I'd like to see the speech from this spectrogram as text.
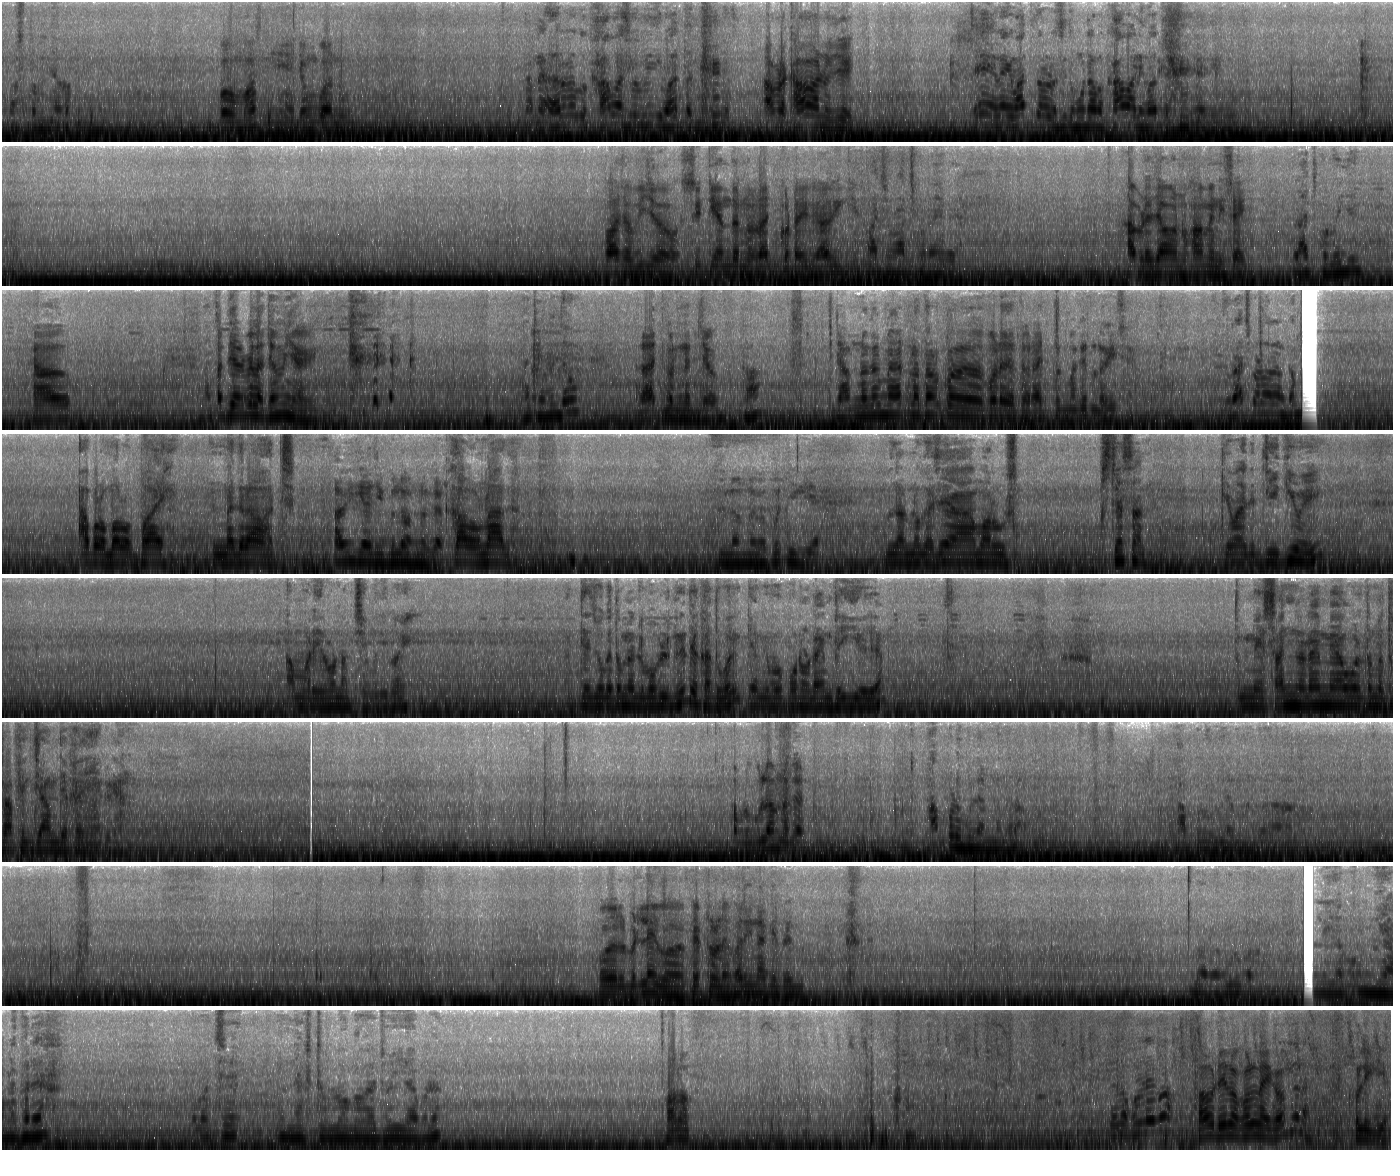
મસ્ત મજા બહુ મસ્ત ને જમવાનું. તને હર વખત ખાવા સિવાય બીજી વાત જ નથી. આપણે ખાવાનું જોઈએ છે નહીં વાત કરો સીધું મોઢામાં ખાવાની વાત જ પાછો બીજો સિટી અંદરનો રાજકોટ હાઈવે આવી ગયો. પાછો રાજકોટ હાઈવે આપણે જવાનું સામેની સાઈડ રાજકોટ વહી જઈ હા. અત્યારે પેલા જમી આવી. રાજકોટ વહી જાઉં રાજકોટ નથી જવું. હા? જામનગરમાં આટલો તડકો પડે તો રાજકોટમાં કેટલો હોય છે? રાજકોટ આપણો મારો ભાઈ નગરાજ. આવી ગયા છે ગુલામનગર. કાળો નાગ. ગુલામનગર પહોંચી ગયા. ગુલામનગર છે આ અમારું સ્ટેશન. કહેવાય કે જે ગયો એ. અમારી રોનક છે બધી ભાઈ. અત્યારે જો કે તમને એટલું પબ્લિક નહીં દેખાતું હોય કેમ કે બપોરનો ટાઈમ થઈ ગયો છે. તમે સાંજના ટાઈમે આવો એટલે તમને ટ્રાફિક જામ દેખાય અહીંયા આગળ. આપણું ગુલામનગર. આપણું ગુલામનગર. આપણું ગુલામનગર ઓઇલ બદલાયું હવે પેટ્રોલ ભરી નાખી ભેગું બરાબર ગયા આપણે ઘરે પછી નેક્સ્ટ વ્લોગ હવે જોઈએ આપણે ચાલો પેલો ખોલી ગયો હાવ ડેલો ખોલી નાખ્યો. ખુલી ગયો.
